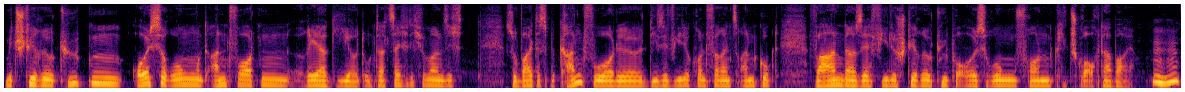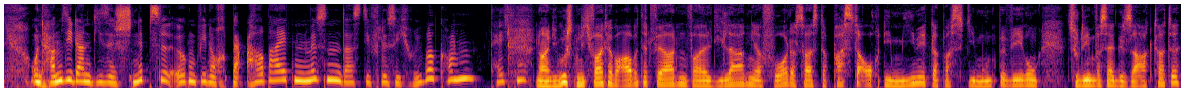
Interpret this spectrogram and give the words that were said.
mit Stereotypen, Äußerungen und Antworten reagiert. Und tatsächlich, wenn man sich, soweit es bekannt wurde, diese Videokonferenz anguckt, waren da sehr viele stereotype Äußerungen von Klitschko auch dabei. Mhm. Und haben Sie dann diese Schnipsel irgendwie noch bearbeiten müssen, dass die flüssig rüberkommen, technisch? Nein, die mussten nicht weiter bearbeitet werden, weil die lagen ja vor. Das heißt, da passte auch die Mimik, da passte die Mundbewegung zu dem, was er gesagt hatte,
